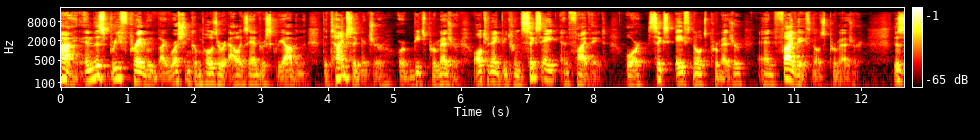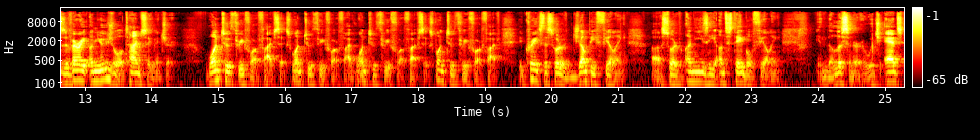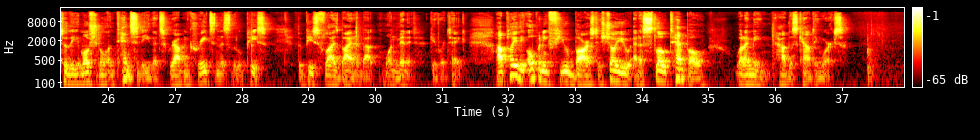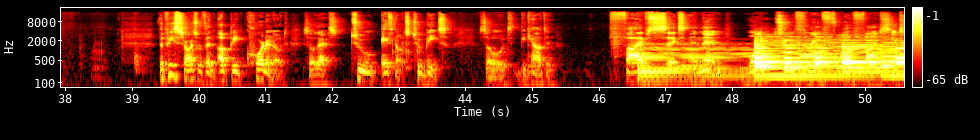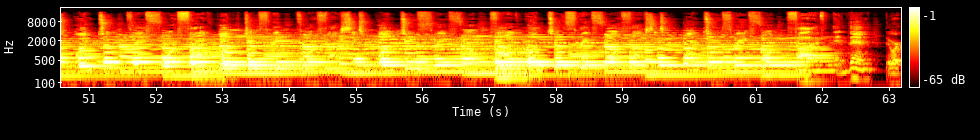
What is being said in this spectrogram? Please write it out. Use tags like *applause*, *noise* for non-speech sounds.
Hi, in this brief prelude by Russian composer Alexander Scriabin, the time signature, or beats per measure, alternate between 6-8 and 5-8, or 6 eighth notes per measure and 5 eighth notes per measure. This is a very unusual time signature. 1, 2, 3, 4, 5, 6, 1, 2, 3, 4, 5, 1, 2, 3, 4, 5, 6, 1, 2, 3, 4, 5. It creates this sort of jumpy feeling, uh, sort of uneasy, unstable feeling in the listener, which adds to the emotional intensity that Scriabin creates in this little piece. The piece flies by in about one minute, give or take. I'll play the opening few bars to show you at a slow tempo what I mean, how this counting works. The piece starts with an upbeat quarter note, so that's two eighth notes, two beats. So it would be counted five, six, and then one, two, three, four, five, six,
